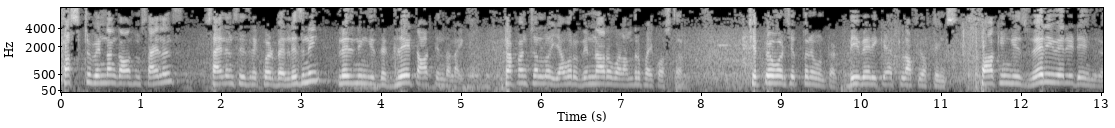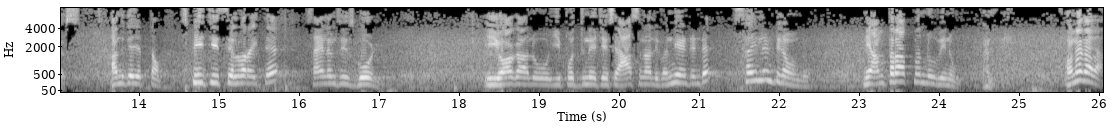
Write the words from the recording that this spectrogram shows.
ఫస్ట్ వినడం కావాల్సిన silence silence is required by listening listening is the great art in the life ప్రపంచంలో ఎవరు విన్నారో వాళ్ళందరూ పైకి వస్తారు. చెప్పేవాడు చెప్తూనే ఉంటాడు. Be very careful of your things talking is very very dangerous అందుకే చెప్తాం. స్పీచ్ ఈజ్ సిల్వర్ అయితే సైలెన్స్ ఈజ్ గోల్డ్ ఈ యోగాలు ఈ పొద్దునే చేసే ఆసనాలు ఇవన్నీ ఏంటంటే సైలెంట్గా ఉండు. నీ అంతరాత్మ నువ్వు విను అని. అవునా కదా?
